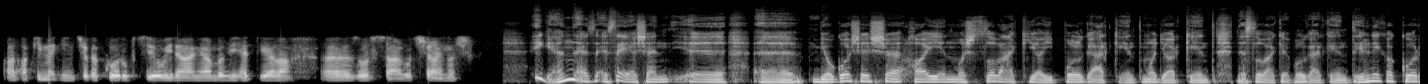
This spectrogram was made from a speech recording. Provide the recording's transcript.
aki megint csak a korrupció irányába viheti el az országot sajnos. Igen, ez, ez teljesen e, e, jogos, és ha én most szlovákiai polgárként, magyarként, de szlovákiai polgárként élnék, akkor,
